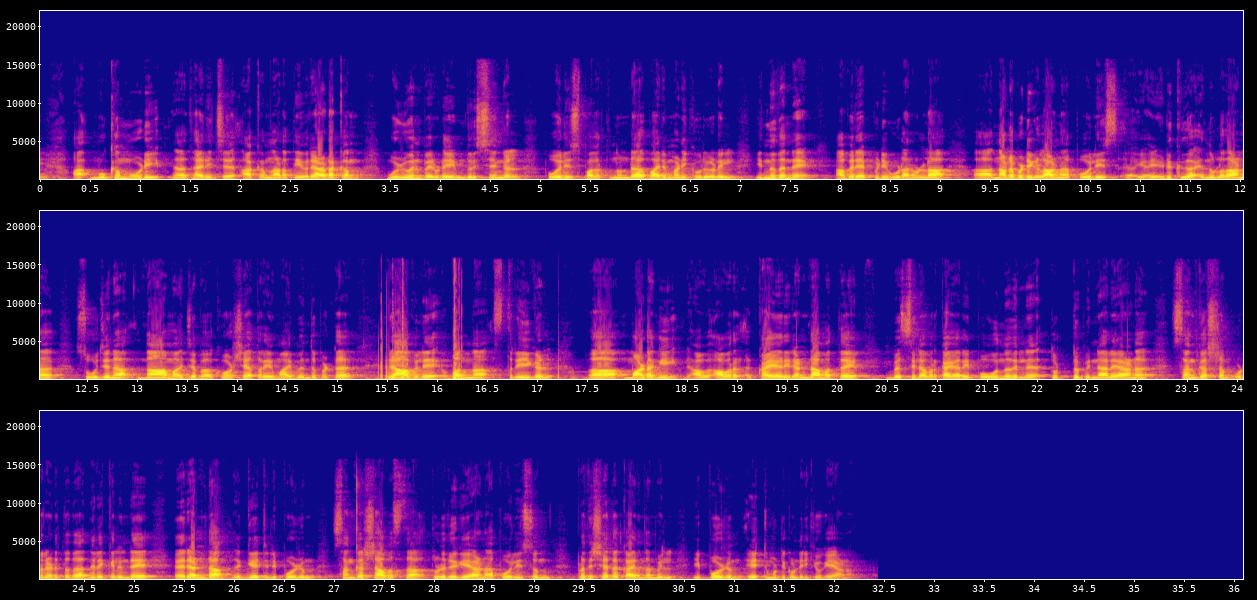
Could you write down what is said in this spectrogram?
മുഖം മൂടി ധരിച്ച് ആക്രമണം നടത്തിയവരെ അടക്കം മുഴുവൻ പേരുടെയും ദൃശ്യങ്ങൾ പോലീസ് പകർത്തുന്നുണ്ട്. വരും മണിക്കൂറുകളിൽ ഇന്ന് തന്നെ അവരെ പിടികൂടാനുള്ള നടപടികളാണ് പോലീസ് എടുക്കുക എന്നുള്ളതാണ് സൂചന. നാമജപ ഘോഷയാത്രയുമായി ബന്ധപ്പെട്ട് രാവിലെ വന്ന സ്ത്രീകൾ മടങ്ങി അവർ കയറി രണ്ടാമത്തെ ബസ്സിൽ അവർ കയറി പോകുന്നതിന് തൊട്ടു പിന്നാലെയാണ് സംഘർഷം ഉടലെടുത്തത്. നിലയ്ക്കലിന്റെ രണ്ടാം ഗേറ്റിൽ ഇപ്പോഴും സംഘർഷാവസ്ഥ തുടരുകയാണ്. പോലീസും പ്രതിഷേധക്കാരും തമ്മിൽ ഇപ്പോഴും ഏറ്റുമുട്ടിക്കൊണ്ടിരിക്കുകയാണ്.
